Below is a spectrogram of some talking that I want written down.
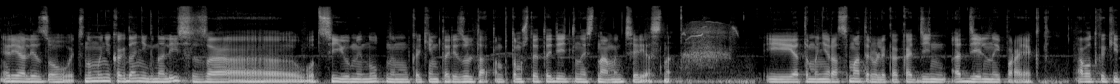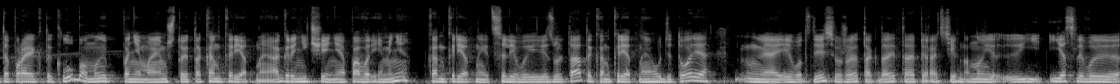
реализовывать. Но мы никогда не гнались за Э, вот сиюминутным каким-то результатом, потому что эта деятельность нам интересна. И это мы не рассматривали как один отдельный проект. А вот какие-то проекты клуба мы понимаем, что это конкретное ограничение по времени, конкретные целевые результаты, конкретная аудитория. И вот здесь уже тогда это оперативно. Ну, если вы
